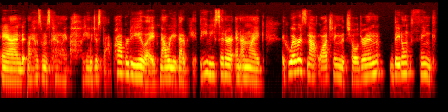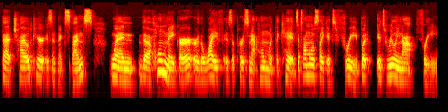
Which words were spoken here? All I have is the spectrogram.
And my husband was kind of like, oh, we just bought property. Like now we got to pay a babysitter. And I'm like, whoever's not watching the children, they don't think that childcare is an expense when the homemaker or the wife is a person at home with the kids. It's almost like it's free, but it's really not free.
